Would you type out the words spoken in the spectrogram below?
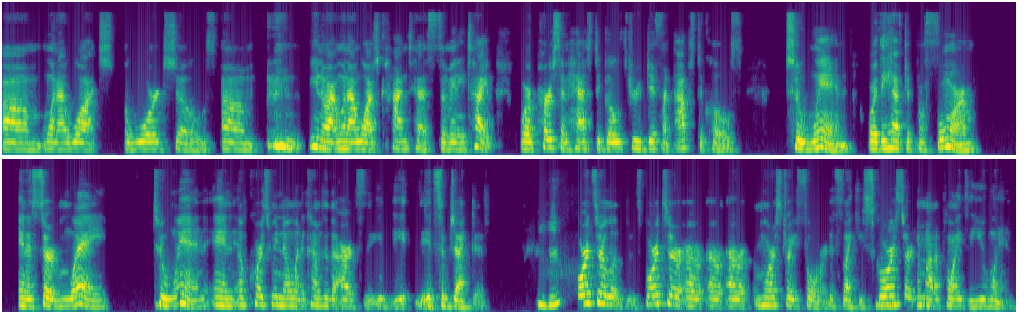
um, when I watch award shows, um, you know, when I watch contests of any type where a person has to go through different obstacles to win, or they have to perform in a certain way to win. And of course, we know when it comes to the arts, it, it, it's subjective. Mm-hmm. Sports are sports are, are, are are more straightforward. It's like you score mm-hmm. a certain amount of points and you win,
